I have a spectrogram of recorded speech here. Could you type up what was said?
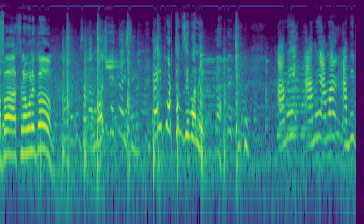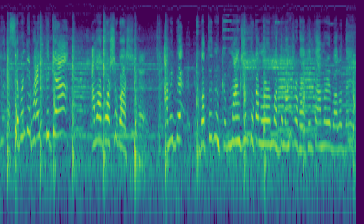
আপা আসসালামু আলাইকুম। এই প্রথম জীবনে। আমি আমি আমার আমি সেভেন্টি ফাইভ থেকে আমার বসবাস। আমি বে- মাংসের দোকান মধ্যে মাংস খাই কিন্তু আমার ভালো দেয় না।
